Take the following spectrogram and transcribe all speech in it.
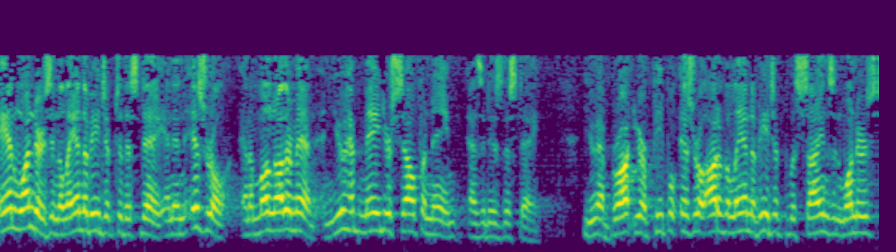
and wonders in the land of Egypt to this day, and in Israel and among other men, and you have made yourself a name as it is this day. You have brought your people Israel out of the land of Egypt with signs and wonders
